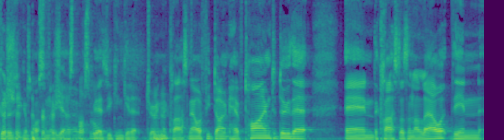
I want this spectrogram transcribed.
good as you can possibly proficient as possible. as you can get it during the class. Now, if you don't have time to do that and the class doesn't allow it, then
